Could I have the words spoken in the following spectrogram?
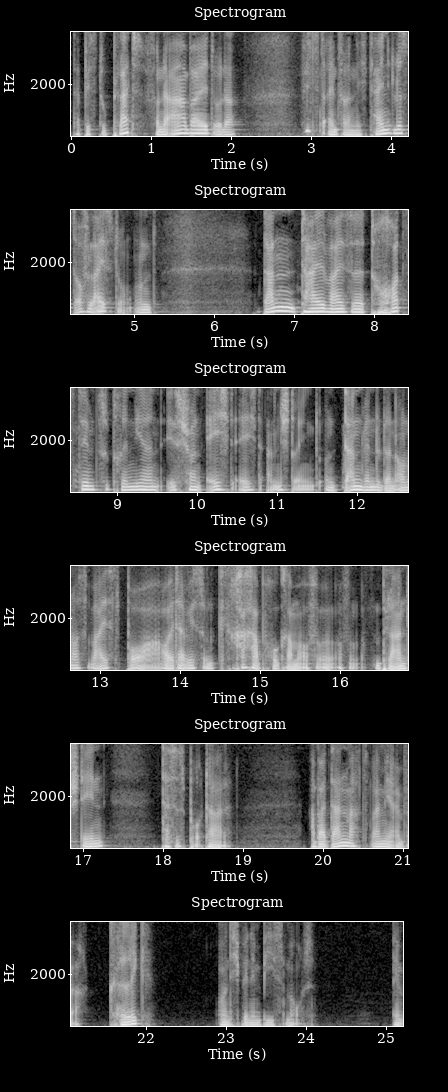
Da bist du platt von der Arbeit oder willst einfach nicht. Keine Lust auf Leistung. Und dann teilweise trotzdem zu trainieren, ist schon echt, echt anstrengend. Und dann, wenn du dann auch noch weißt, boah, heute habe ich so ein Kracherprogramm auf, auf, auf dem Plan stehen, das ist brutal. Aber dann macht es bei mir einfach Klick und ich bin im Beast Mode. Im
